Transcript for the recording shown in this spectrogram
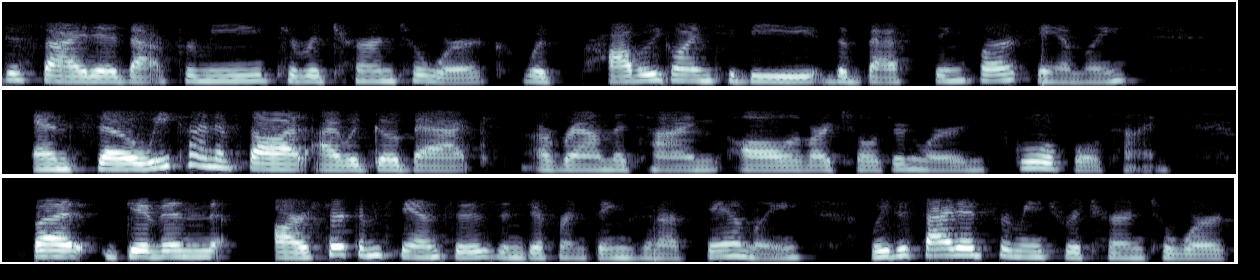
decided that for me to return to work was probably going to be the best thing for our family. And so we kind of thought I would go back around the time all of our children were in school full time. But given our circumstances and different things in our family, we decided for me to return to work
